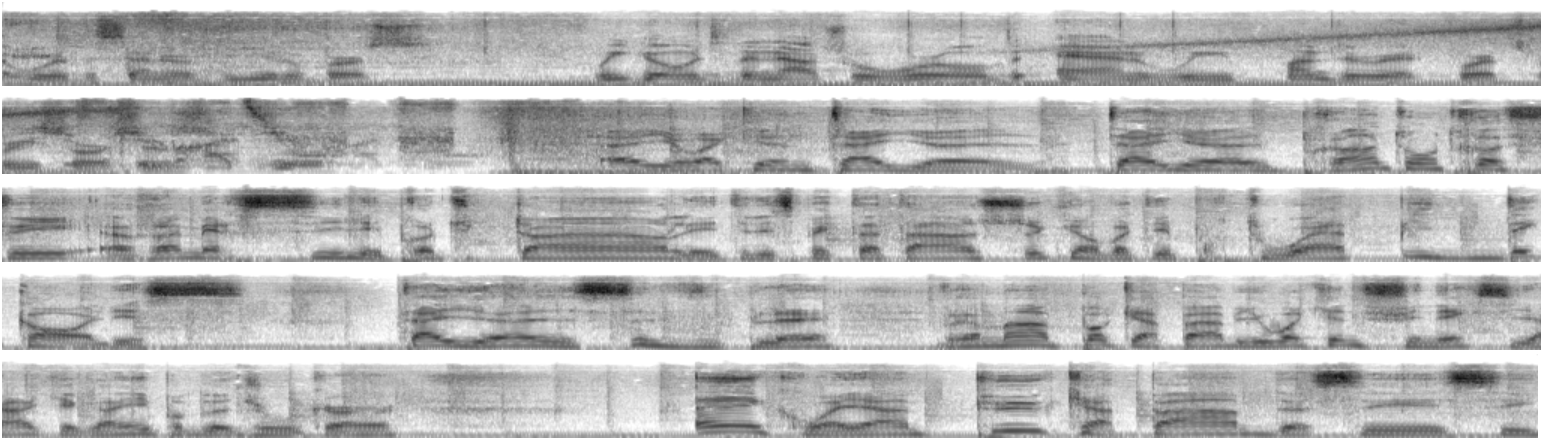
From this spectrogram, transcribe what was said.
We're the center of the universe. We go into the natural world and we plunder it for its resources. Hey Joaquin, ta gueule. Ta gueule. Prends ton trophée, remercie les producteurs, les téléspectateurs, ceux qui ont voté pour toi, puis décalisse. Ta gueule, s'il vous plaît. Vraiment pas capable. Joaquin Phoenix, hier, qui a gagné pour The Joker. Incroyable. Plus capable de ces, ces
